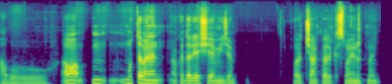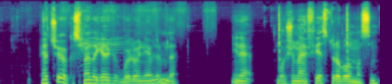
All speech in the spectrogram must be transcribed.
Abo. Ama mu- muhtemelen o kadar yaşayamayacağım. Bu çankları kısmayı unutmayın. Gerçi yok kısmaya da gerek yok. Böyle oynayabilirim de. Yine boşuna FPS drop olmasın.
